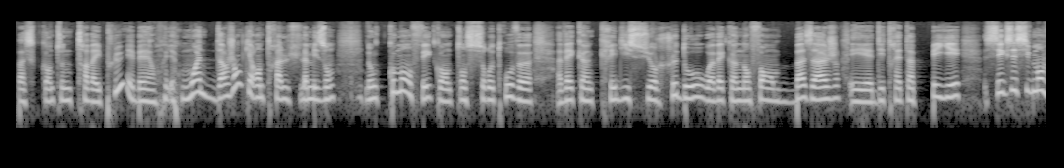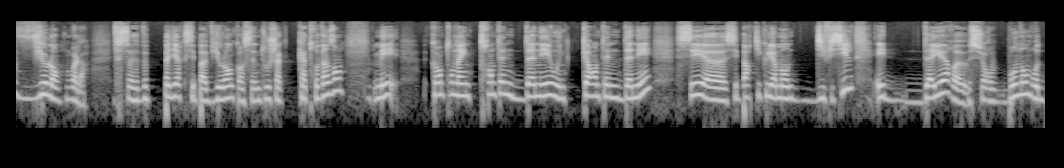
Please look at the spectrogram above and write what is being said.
parce que quand on ne travaille plus, eh ben il y a moins d'argent qui rentre à la maison. Donc comment on fait quand on se retrouve euh, avec un crédit sur le dos ou avec un enfant en bas âge et des traites à payer? C'est excessivement violent, voilà. Ça ne veut pas dire que c'est pas violent quand ça nous touche à 80 ans, mais quand on a une trentaine d'années ou une quarantaine d'années, c'est euh, particulièrement difficile et D'ailleurs, euh, sur bon nombre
